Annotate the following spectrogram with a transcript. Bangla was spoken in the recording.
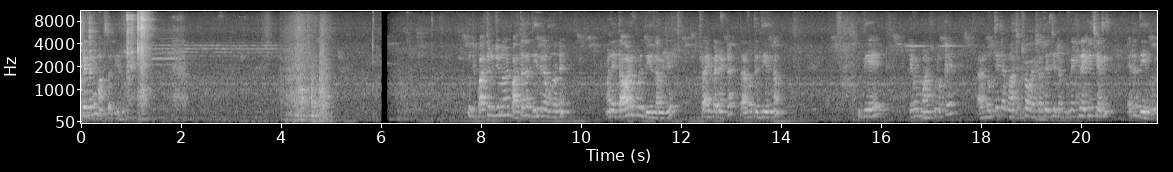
ফুটে গেলে মাছটা দিয়ে দেবো পাতুরির জন্য আমি পাতাটা দিয়ে দিলাম উনুনে। মানে তাওয়ার উপরে দিয়ে দিলাম যে ফ্রাই প্যান একটা, তার মধ্যে দিয়ে দিলাম। দিয়ে এবার মাছগুলোকে, আর লতিটা মাছ সবার সাথে যেটা মেখে রেখেছি আমি, এটা দিয়ে দেবো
